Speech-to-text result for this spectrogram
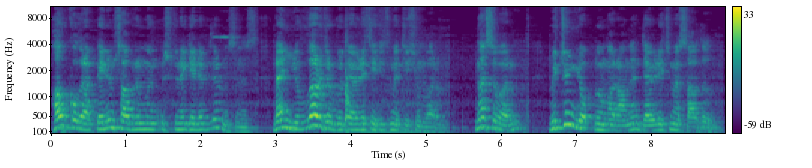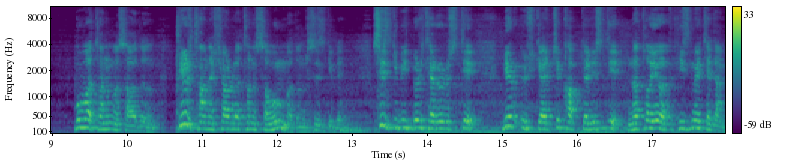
halk olarak benim sabrımın üstüne gelebilir misiniz? Ben yıllardır bu devlete hizmet için varım. Nasıl varım? Bütün yokluğuma rağmen devletime sadığım. Bu vatanıma sadığım. Bir tane şarlatanı savunmadım siz gibi. Siz gibi bir teröristi, bir üçkağıtçı kapitalisti, NATO'ya hizmet eden,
